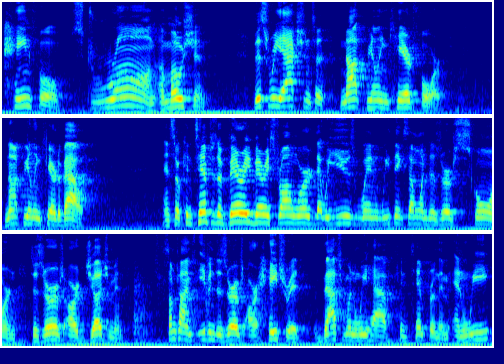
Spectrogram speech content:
painful, strong emotion. This reaction to not feeling cared for, not feeling cared about. And so, contempt is a very, very strong word that we use when we think someone deserves scorn, deserves our judgment, sometimes even deserves our hatred. That's when we have contempt from them. And we,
